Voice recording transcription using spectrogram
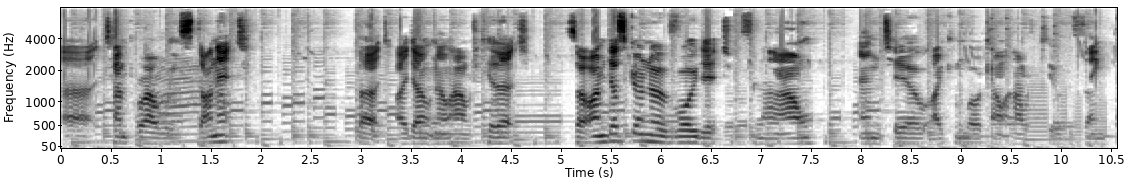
uh, temporarily stun it, but I don't know how to kill it. So I'm just going to avoid it for now until I can work out how to kill the thing.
